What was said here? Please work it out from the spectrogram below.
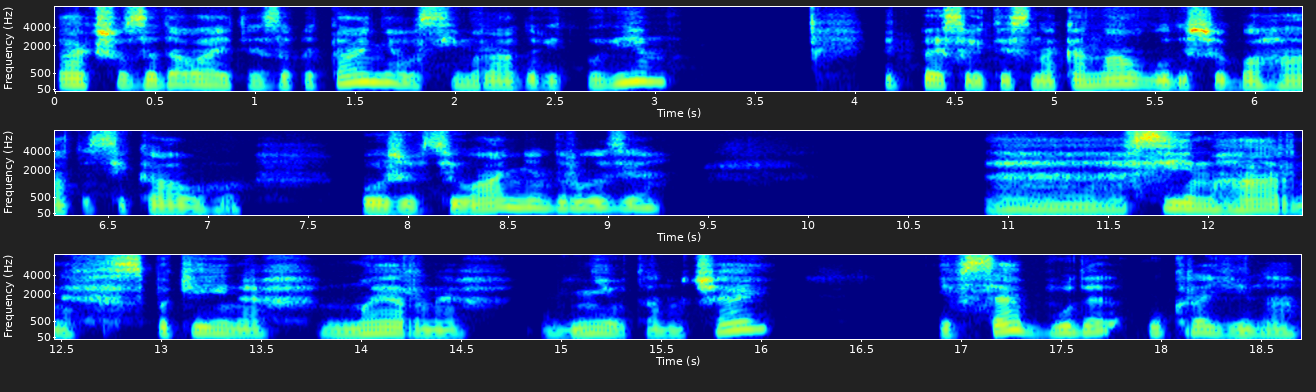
Так що задавайте запитання, усім радо відповім. Підписуйтесь на канал, буде ще багато цікавого поживцювання, друзі. Е, Всім гарних, спокійних, мирних днів та ночей. І все буде Україна.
